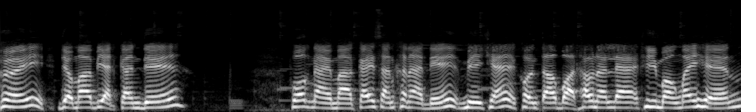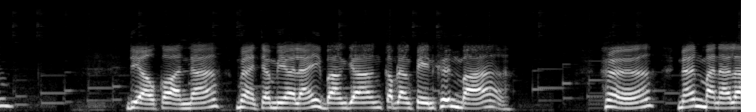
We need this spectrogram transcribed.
เฮ้ย เดี๋ยวมาเบียดกันเด้พวกนายมาใกล้สันขนาดนี้ มีแค่คนตาบอดเท่านั้นแหละที่มองไม่เห็น เดี๋ยวก่อนนะ เหมือนจะมีอะไรบางอย่างกำลังปีนขึ้นมา เฮ้ นั่นมันอะไร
